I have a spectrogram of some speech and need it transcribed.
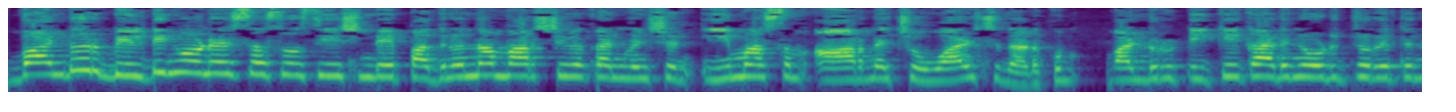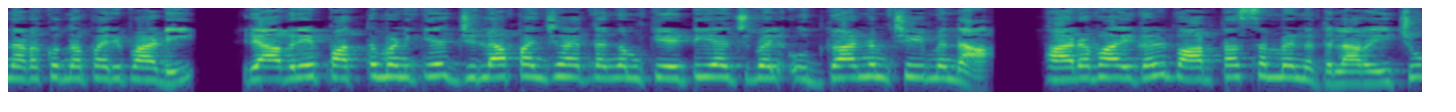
Wandoor building owners അസോസിയേഷന്റെ പതിനൊന്നാം വാർഷിക കൺവെൻഷൻ ഈ മാസം ആറിന് ചൊവ്വാഴ്ച നടക്കും. വണ്ടൂർ ടി കെ ഗാർഡൻ ഓഡിറ്റോറിയത്തിൽ നടക്കുന്ന പരിപാടി രാവിലെ പത്ത് മണിക്ക് ജില്ലാ പഞ്ചായത്ത് അംഗം കെ ടി അജ്മൽ ഉദ്ഘാടനം ചെയ്യുമെന്ന് ഭാരവാഹികൾ വാർത്താസമ്മേളനത്തിൽ അറിയിച്ചു.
